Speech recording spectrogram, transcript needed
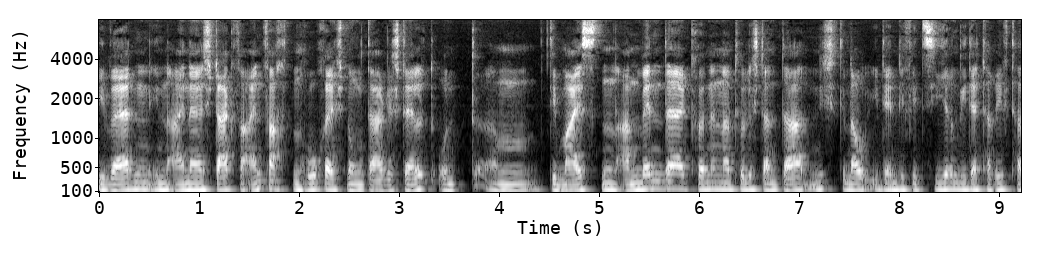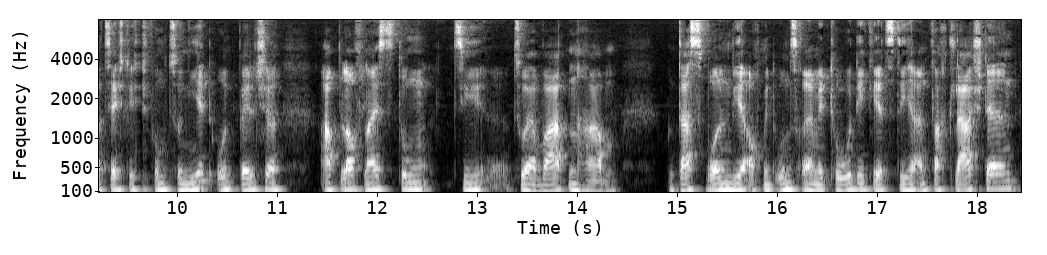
die werden in einer stark vereinfachten Hochrechnung dargestellt und ähm, die meisten Anwender können natürlich dann da nicht genau identifizieren, wie der Tarif tatsächlich funktioniert und welche Ablaufleistungen sie äh, zu erwarten haben. Und das wollen wir auch mit unserer Methodik jetzt hier einfach klarstellen,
